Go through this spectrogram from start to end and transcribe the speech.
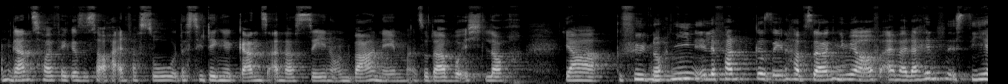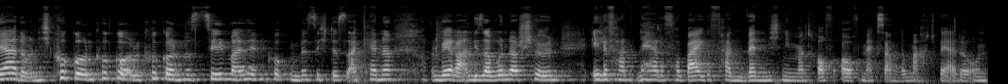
Und ganz häufig ist es auch einfach so, dass die Dinge ganz anders sehen und wahrnehmen. Also da, wo ich noch ja, gefühlt noch nie einen Elefant gesehen habe, sagen die mir auf einmal, da hinten ist die Herde und ich gucke und gucke und gucke und muss zehnmal hingucken, bis ich das erkenne und wäre an dieser wunderschönen Elefantenherde vorbeigefahren, wenn mich niemand darauf aufmerksam gemacht werde. Und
